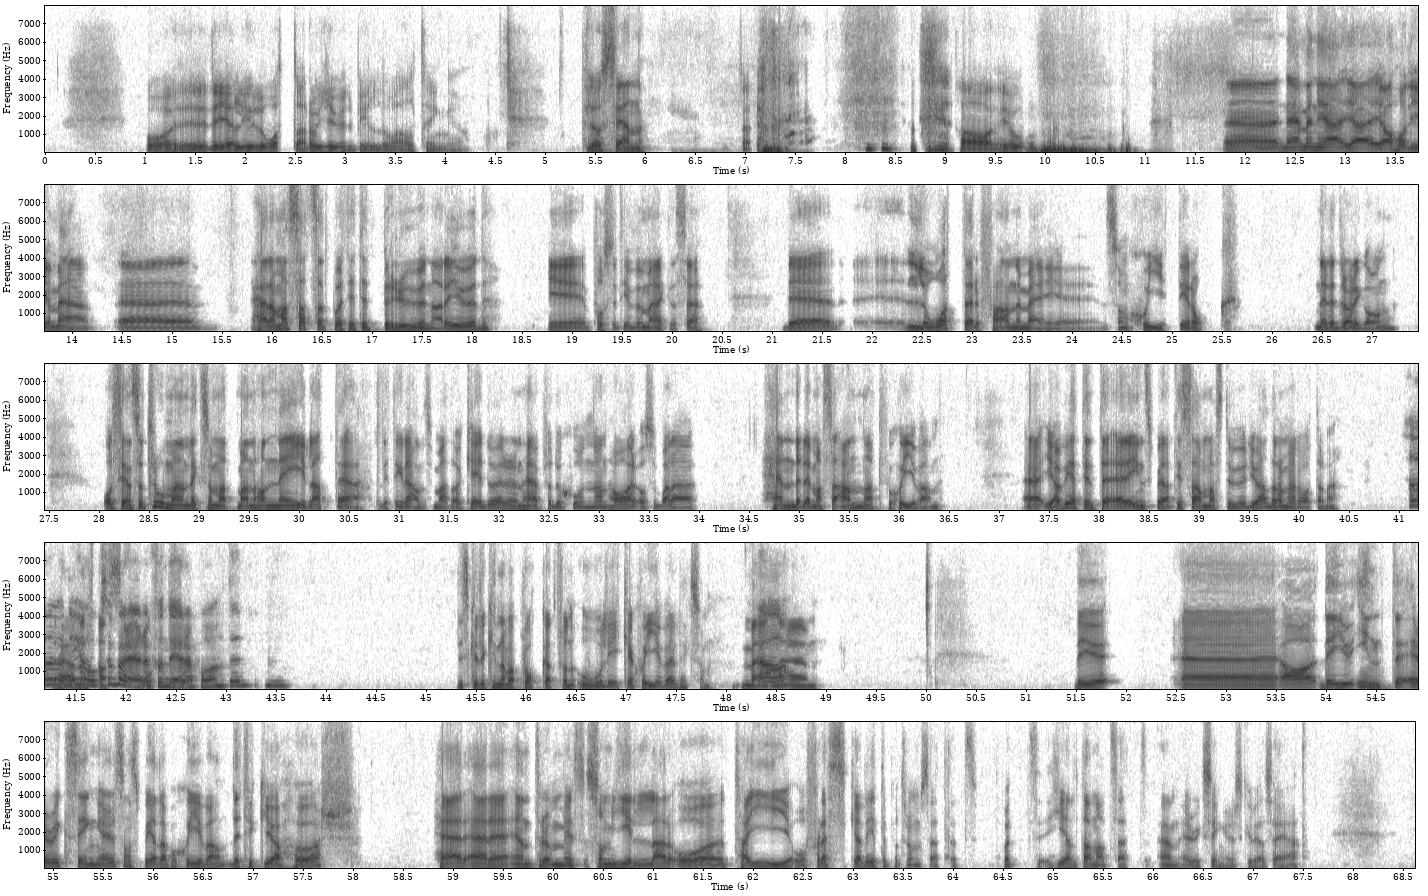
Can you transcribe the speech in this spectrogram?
Och det, det gäller ju låtar och ljudbild och allting. Plus en. Ja, jo. Eh, nej, men jag, jag, jag håller ju med. Eh, här har man satsat på ett lite brunare ljud i positiv bemärkelse. Det eh, låter fan i mig som skitig rock när det drar igång. Och sen så tror man liksom att man har nailat det lite grann som att okej, då är det den här produktionen man har och så bara händer det massa annat på skivan. Eh, jag vet inte, är det inspelat i samma studio alla de här låtarna? Ja, det Det var det är jag också började svårt fundera på. Det, mm. Det skulle kunna vara plockat från olika skivor liksom. Men Ja. eh, det är ju eh, ja, det är ju inte Eric Singer som spelar på skivan. Det tycker jag hörs. Här är det en trummis som gillar att ta i och fläska lite på trumsetet på ett helt annat sätt än Eric Singer skulle jag säga.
